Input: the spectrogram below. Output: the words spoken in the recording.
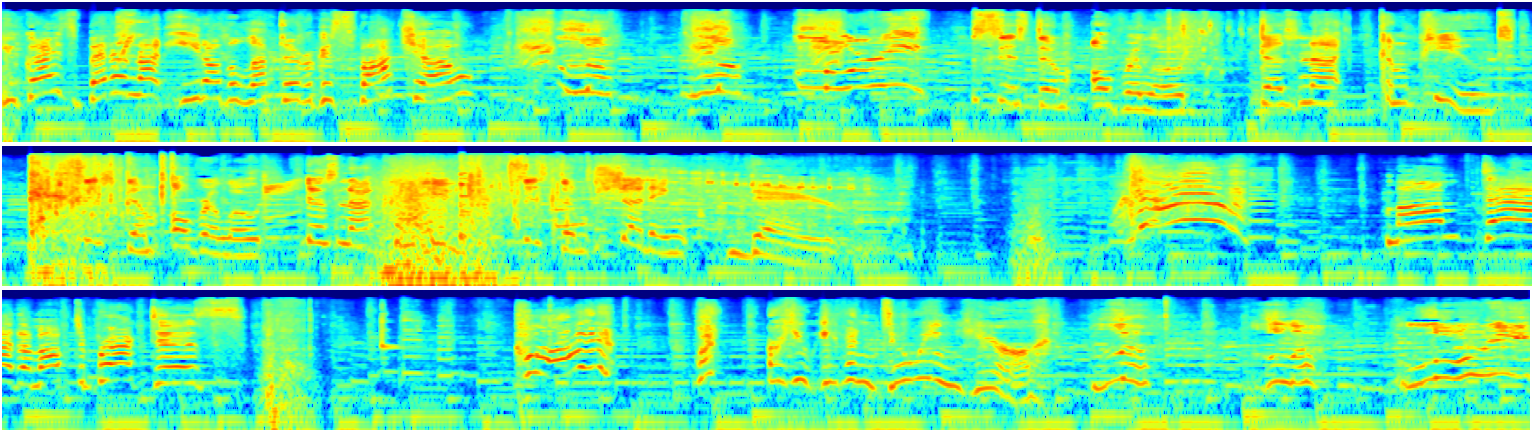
You guys better not eat all the leftover gazpacho. L- L- Lori? System overload does not compute. System overload does not compute. System shutting down. Ah! Mom, Dad, I'm off to practice. Clyde, what are you even doing here? L- L- Lori?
